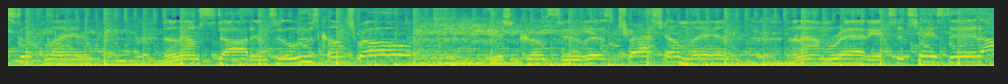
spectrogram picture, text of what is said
Master plan, and I'm starting to lose control. Here she comes to this trasher man, and I'm ready to chase it all.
